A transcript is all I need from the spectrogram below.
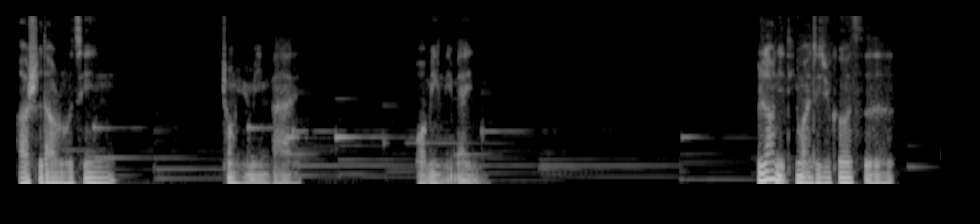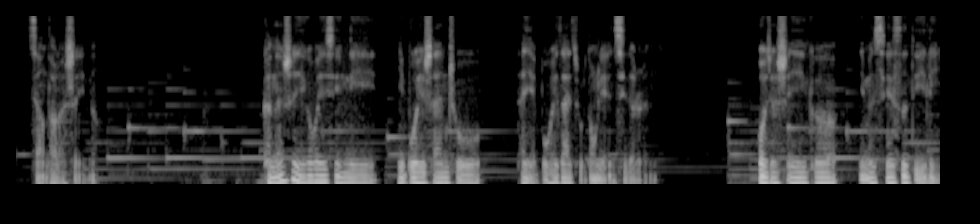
而事到如今。”终于明白，我命里没你。不知道你听完这句歌词，想到了谁呢？可能是一个微信里你不会删除，但也不会再主动联系的人，或者是一个你们歇斯底里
